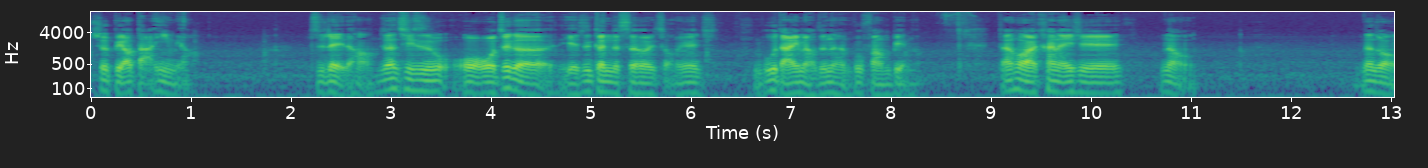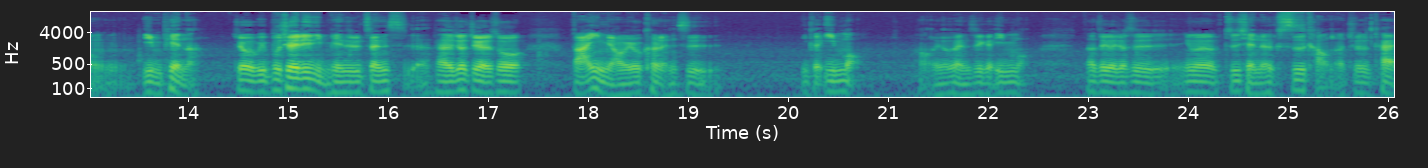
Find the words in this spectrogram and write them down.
就不要打疫苗之类的哈。但其实我我这个也是跟着社会走，因为不打疫苗真的很不方便。但后来看了一些那种那种影片呐，就不确定影片是不是真实的，他就觉得说打疫苗有可能是一个阴谋，好，有可能是一个阴谋。那这个就是因为之前的思考呢，就是太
